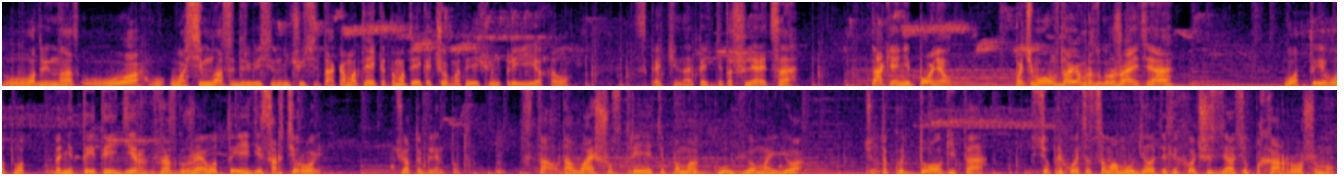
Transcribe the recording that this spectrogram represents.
О, 12. О, 18 древесин. Ничего себе. Так, а Матвейка-то, Матвейка что? Матвей еще не приехал. Скотина, опять где-то шляется. Так, я не понял. Почему вы вдвоем разгружаете, а? Вот ты, вот, вот. Да не ты, ты иди разгружай. Вот ты, иди сортируй. Че ты, блин, тут стал? Давай шустрее, я тебе помогу, ё-моё. Че такой долгий-то? Все приходится самому делать, если хочешь сделать все по-хорошему.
